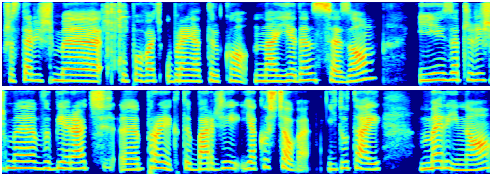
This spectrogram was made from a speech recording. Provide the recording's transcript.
Przestaliśmy kupować ubrania tylko na jeden sezon i zaczęliśmy wybierać e, projekty bardziej jakościowe. I tutaj merino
